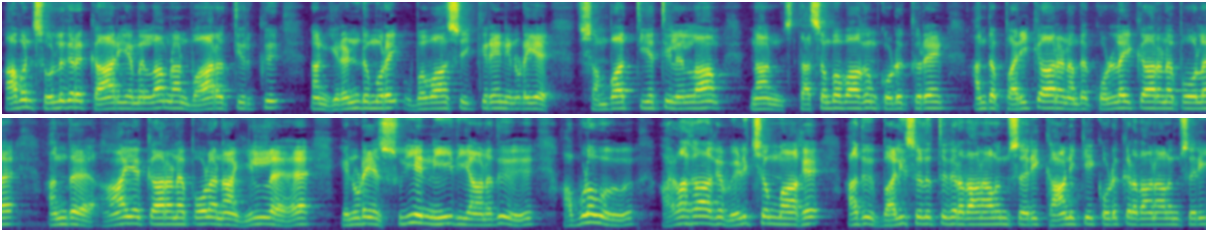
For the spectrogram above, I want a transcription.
அவன் சொல்லுகிற காரியமெல்லாம் நான் வாரத்திற்கு நான் இரண்டு முறை உபவாசிக்கிறேன். என்னுடைய சம்பாத்தியத்திலெல்லாம் நான் தசம்பபாகம் கொடுக்கிறேன். அந்த பரிக்காரன் அந்த கொள்ளைக்காரனை போல அந்த ஆயக்காரனை போல நான் இல்லை. என்னுடைய சுய நீதியானது அவ்வளவு அழகாக வெளிச்சமாக அது பலி செலுத்துகிறதானாலும் சரி காணிக்கை கொடுக்கிறதானாலும் சரி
